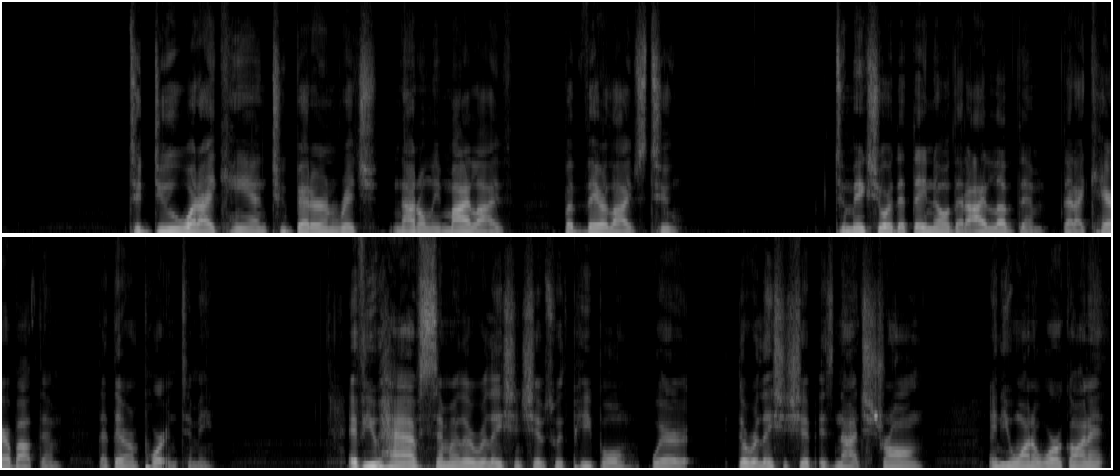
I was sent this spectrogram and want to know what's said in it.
To do what I can to better enrich not only my life, but their lives too. To make sure that they know that I love them, that I care about them, that they're important to me. If you have similar relationships with people where the relationship is not strong, and you want to work on it,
